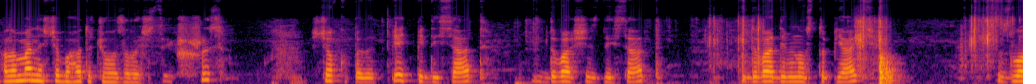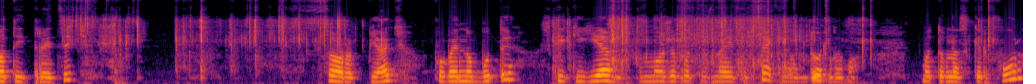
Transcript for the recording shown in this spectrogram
Але в мене ще багато чого залишиться, якщо щось. Що купили? 5,50, 2,60, 2,95, злотий 30, 45 повинно бути. Скільки є, може бути, знаєте, всяке обдурливо. Бо то в нас керфур.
